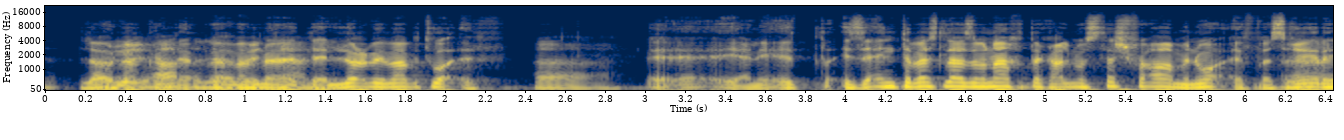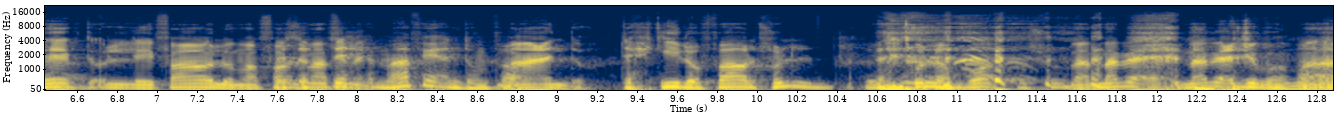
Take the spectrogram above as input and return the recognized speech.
آه، لما- لعبة تانية. اللعبة ما بتوقف آه. آه، يعني إت- إذا أنت بس لازم ناخذك على المستشفى آه بنوقف بس غير آه. هيك تقول لي فاول وما فاول ما في. ما في عندهم ما فاول عنده تحكي له فاول شو ال... كلهم بوقفوا شو ما ما, بي- ما بيعجبهم آه.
